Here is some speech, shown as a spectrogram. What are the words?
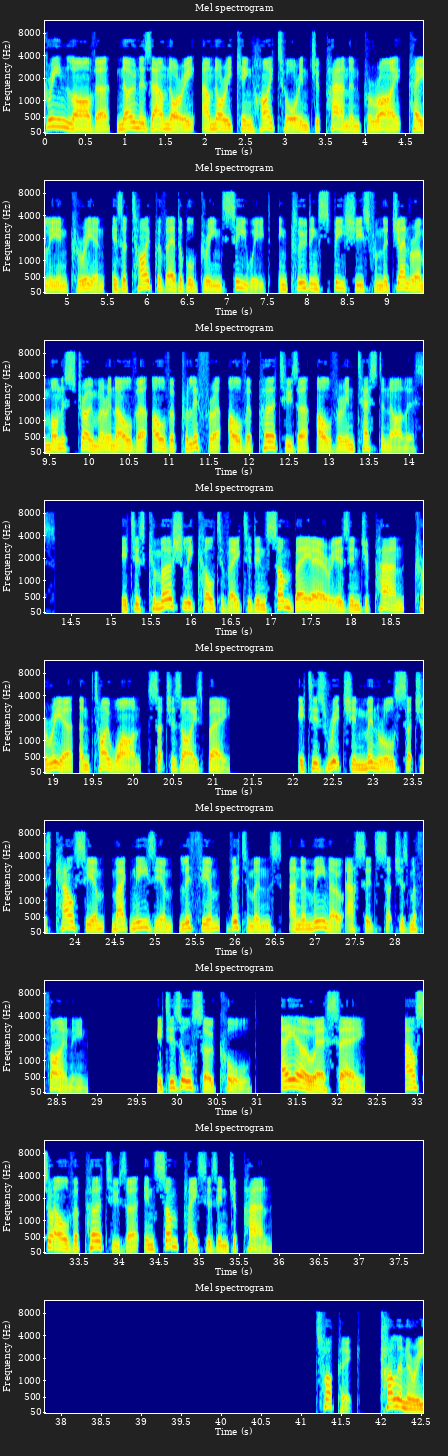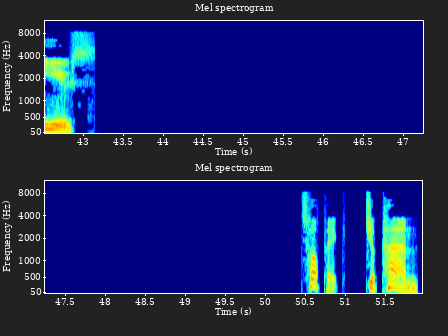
Green laver, known as aonori, aonori king haitor in Japan and parai paley in Korean, is a type of edible green seaweed, including species from the genera Monostroma and Ulva Ulva prolifera, Ulva pertusa, Ulva intestinalis. It is commercially cultivated in some bay areas in Japan, Korea, and Taiwan, such as Ise Bay. It is rich in minerals such as calcium, magnesium, lithium, vitamins, and amino acids such as methionine. It is also called AOSA Ausa ulva pertusa in some places in Japan. Topic: Culinary use. Topic: Japan.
